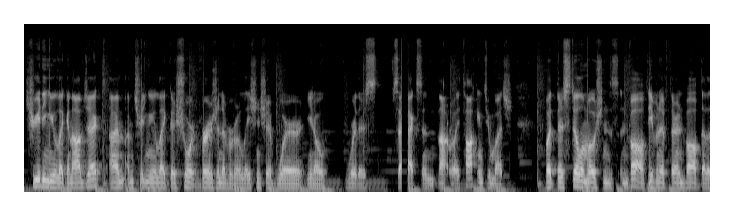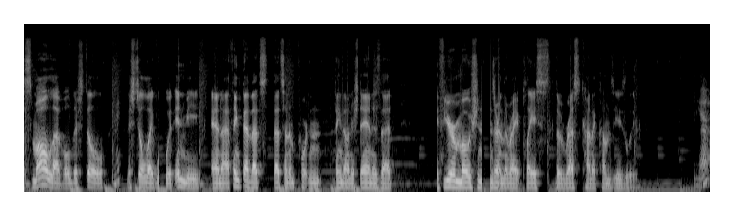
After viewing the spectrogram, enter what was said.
treating you like an object. I'm I'm treating you like a short version of a relationship where you know where there's sex and not really talking too much but there's still emotions involved even if they're involved at a small level they're still they're still like within me and i think that that's that's an important thing to understand is that if your emotions are in the right place the rest kind of comes easily yeah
